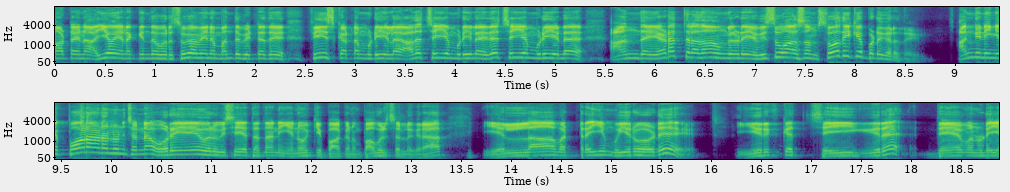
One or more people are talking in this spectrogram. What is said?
மாட்டேனா ஐயோ எனக்கு இந்த ஒரு சுகவீனம் வந்து விட்டது ஃபீஸ் கட்ட முடியல அதை செய்ய முடியல இதை செய்ய முடியல. அந்த இடத்துல தான் உங்களுடைய விசுவாசம் சோதிக்கப்படுகிறது. அங்கு நீங்க போராடணும்னு சொன்னா ஒரே ஒரு விஷயத்தை தான் நீங்க நோக்கி பார்க்கணும். பவுல் சொல்லுகிறார் எல்லாவற்றையும் உயிரோடு இருக்க செய்கிற தேவனுடைய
